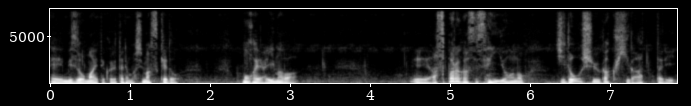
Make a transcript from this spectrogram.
えー、水をまいてくれたりもしますけどもはや今は、えー、アスパラガス専用の自動収穫機があったり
